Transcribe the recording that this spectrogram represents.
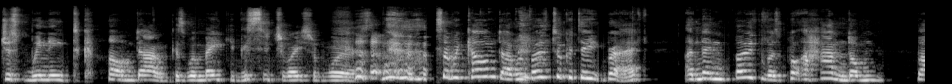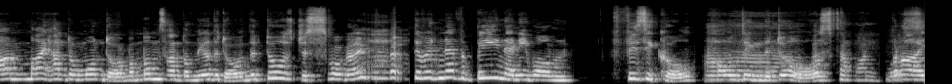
just we need to calm down because we're making this situation worse. so we calmed down. We both took a deep breath, and then both of us put a hand on my hand on one door and my mum's hand on the other door, and the doors just swung open. there had never been anyone physical holding the Ah, doors. but someone But I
